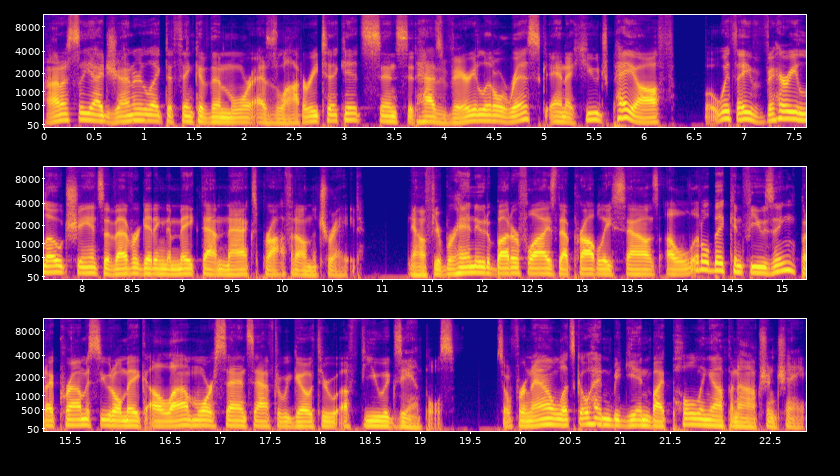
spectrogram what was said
Honestly, I generally like to think of them more as lottery tickets since it has very little risk and a huge payoff, but with a very low chance of ever getting to make that max profit on the trade. Now, if you're brand new to butterflies, that probably sounds a little bit confusing, but I promise you it'll make a lot more sense after we go through a few examples. So for now, let's go ahead and begin by pulling up an option chain.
